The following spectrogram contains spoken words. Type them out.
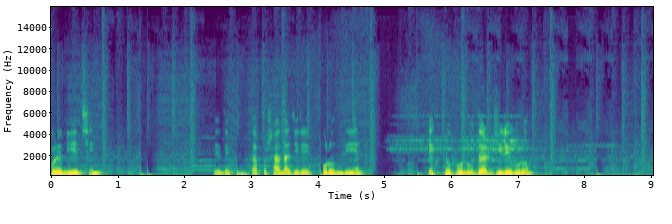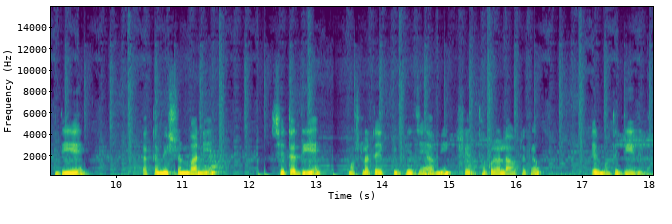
করে নিয়েছি। এই দেখুন, তারপর সাদা জিরে ফোড়ন দিয়ে একটু হলুদ আর জিরে গুঁড়ো দিয়ে একটা মিশ্রণ বানিয়ে সেটা দিয়ে মশলাটা একটু ভেজে আমি সেদ্ধ করা লাউটাকেও এর মধ্যে দিয়ে দিলাম।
